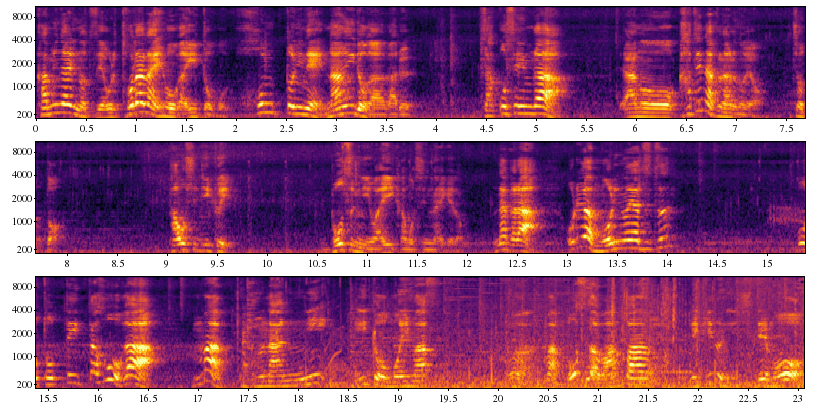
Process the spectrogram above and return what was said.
雷の杖俺取らない方がい。いと思う本当にね難易度が上がる雑魚戦があのー、勝てなくなるのよちょっと倒しにくい。ボスにはいいかもしんないけど。だから俺は森の矢筒を取っていった方がまあ無難にいいと思います。うん。まあボスはワンパンできるにしても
